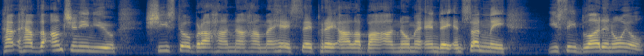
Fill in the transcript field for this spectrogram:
have, have the unction in you. And suddenly you see blood and oil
